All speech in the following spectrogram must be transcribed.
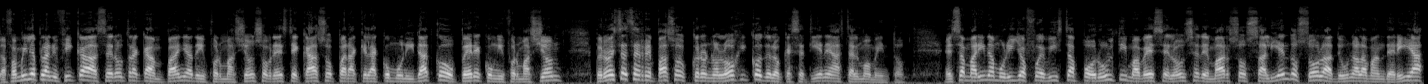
La familia planifica hacer otra campaña de información sobre este caso para que la comunidad coopere con información, pero este es el repaso cronológico de lo que se tiene hasta el momento. Elsa Marina Murillo fue vista por última vez el 11 de marzo saliendo sola de una lavandería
